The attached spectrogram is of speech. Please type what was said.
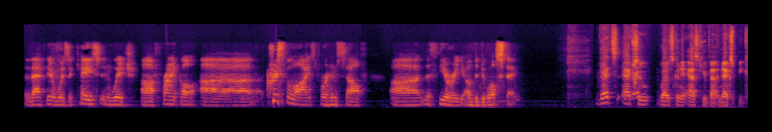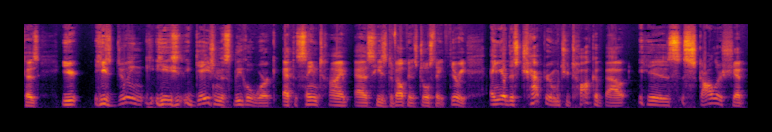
that there was a case in which uh, Fraenkel uh, crystallized for himself uh, the theory of the dual state. That's actually what I was going to ask you about next because you he's doing he's engaged in this legal work at the same time as he's developing his dual state theory and you have this chapter in which you talk about his scholarship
